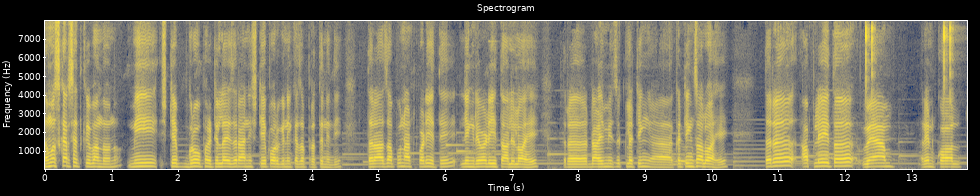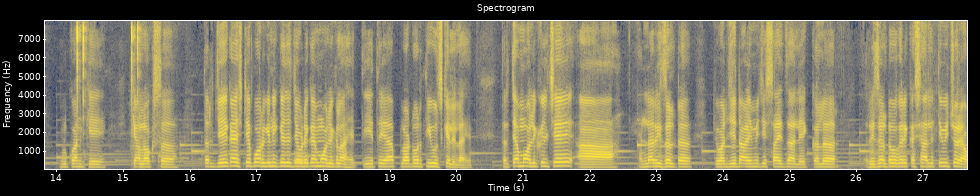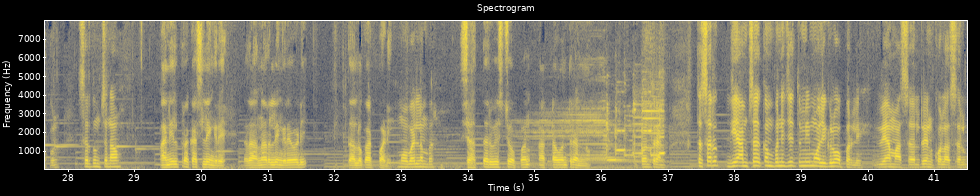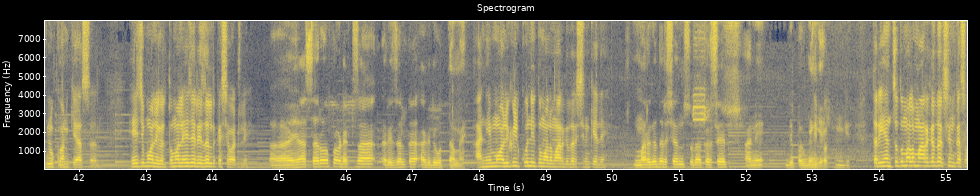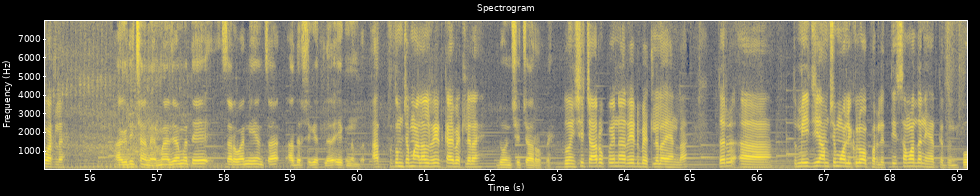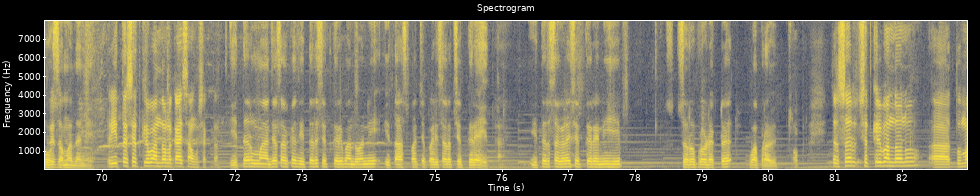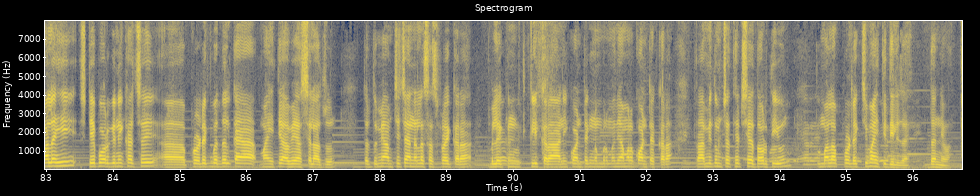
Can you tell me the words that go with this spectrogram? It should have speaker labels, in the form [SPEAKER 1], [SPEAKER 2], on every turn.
[SPEAKER 1] नमस्कार शेतकरी बांधवांनो. मी स्टेप ग्रो फर्टिलायझर आणि स्टेप ऑर्गॅनिकाचा प्रतिनिधी. तर आज आपण आटपाडी येथे लिंगरेवाडी इथं आलेलो आहे. तर डाळिंबीचं क्लटिंग कटिंग चालू आहे. तर आपल्या इथं व्यायाम रेनकॉल ग्लुकॉन के कॅलॉक्स तर जे काही स्टेप ऑर्गॅनिकचे जेवढे काही मॉलिक्युल आहेत ते इथं या प्लॉटवरती यूज केलेले आहेत. तर त्या मॉलिक्युलचे ह्यांना रिझल्ट किंवा जी डाळिंबीची साईज झाले कलर रिझल्ट वगैरे कसे आले ते विचारूया आपण. सर तुमचं नाव?
[SPEAKER 2] अनिल प्रकाश लेंगरे राहणार लेंगरेवाडी तालुका आटपाडी.
[SPEAKER 1] Mobile number?
[SPEAKER 2] शहात्तर वीस चोपन्न अठ्ठावन्न त्र्याण्णव.
[SPEAKER 1] त्र्याण्णव. तर सर जे आमचं कंपनीचे तुम्ही मॉलिक्युल वापरले व्यायाम असेल रेनकॉल असेल ग्लुकॉन के असेल हे जे मॉलिक्युल तुम्हाला हे जे रिझल्ट कसे वाटले?
[SPEAKER 2] अं, ह्या सर्व प्रोडक्टचा रिझल्ट अगदी उत्तम आहे.
[SPEAKER 1] आणि हे मॉलिक्युल कोणी तुम्हाला मार्गदर्शन केले?
[SPEAKER 2] मार्गदर्शन सुधाकर सेठ आणि दीपक भिंगे.
[SPEAKER 1] दीपक मुंगे तर यांचं तुम्हाला मार्गदर्शन कसं वाटलं?
[SPEAKER 2] अगदी छान आहे. माझ्या मते सर्वांनी यांचा आदर्श घेतलेला एक नंबर.
[SPEAKER 1] आता तुमच्या मालाला रेट काय भेटलेला आहे?
[SPEAKER 2] दोनशे चार रुपये.
[SPEAKER 1] दोनशे चार रुपयानं रेट भेटलेला आहे ह्यांना. तर अं, तुम्ही जी आमचे मॉलिक्युल वापरले ते समाधानी आहात का
[SPEAKER 2] हो
[SPEAKER 1] तुम्ही
[SPEAKER 2] समाधानी आहे.
[SPEAKER 1] तर इतर शेतकरी बांधवांना काय सांगू शकता?
[SPEAKER 2] इतर माझ्यासारखंच इतर शेतकरी बांधवांनी इथं आसपासच्या परिसरात शेतकरी
[SPEAKER 1] हा.
[SPEAKER 2] आहेत इतर सगळ्या शेतकऱ्यांनी ही सर्व प्रोडक्ट वापरावेत.
[SPEAKER 1] तर सर शेतकरी बांधवांनो अं, तुम्हालाही स्टेप ऑर्गॅनिकाचे प्रोडक्टबद्दल काय माहिती हवी असेल अजून तर तुम्ही आमच्या चॅनलला सबस्क्राईब करा बेलायकन क्लिक करा आणि कॉन्टॅक्ट नंबरमध्ये आम्हाला कॉन्टॅक्ट करा. तर आम्ही तुमच्या थेट शेतावरती येऊन तुम्हाला प्रोडक्टची माहिती दिली जाईल. धन्यवाद.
